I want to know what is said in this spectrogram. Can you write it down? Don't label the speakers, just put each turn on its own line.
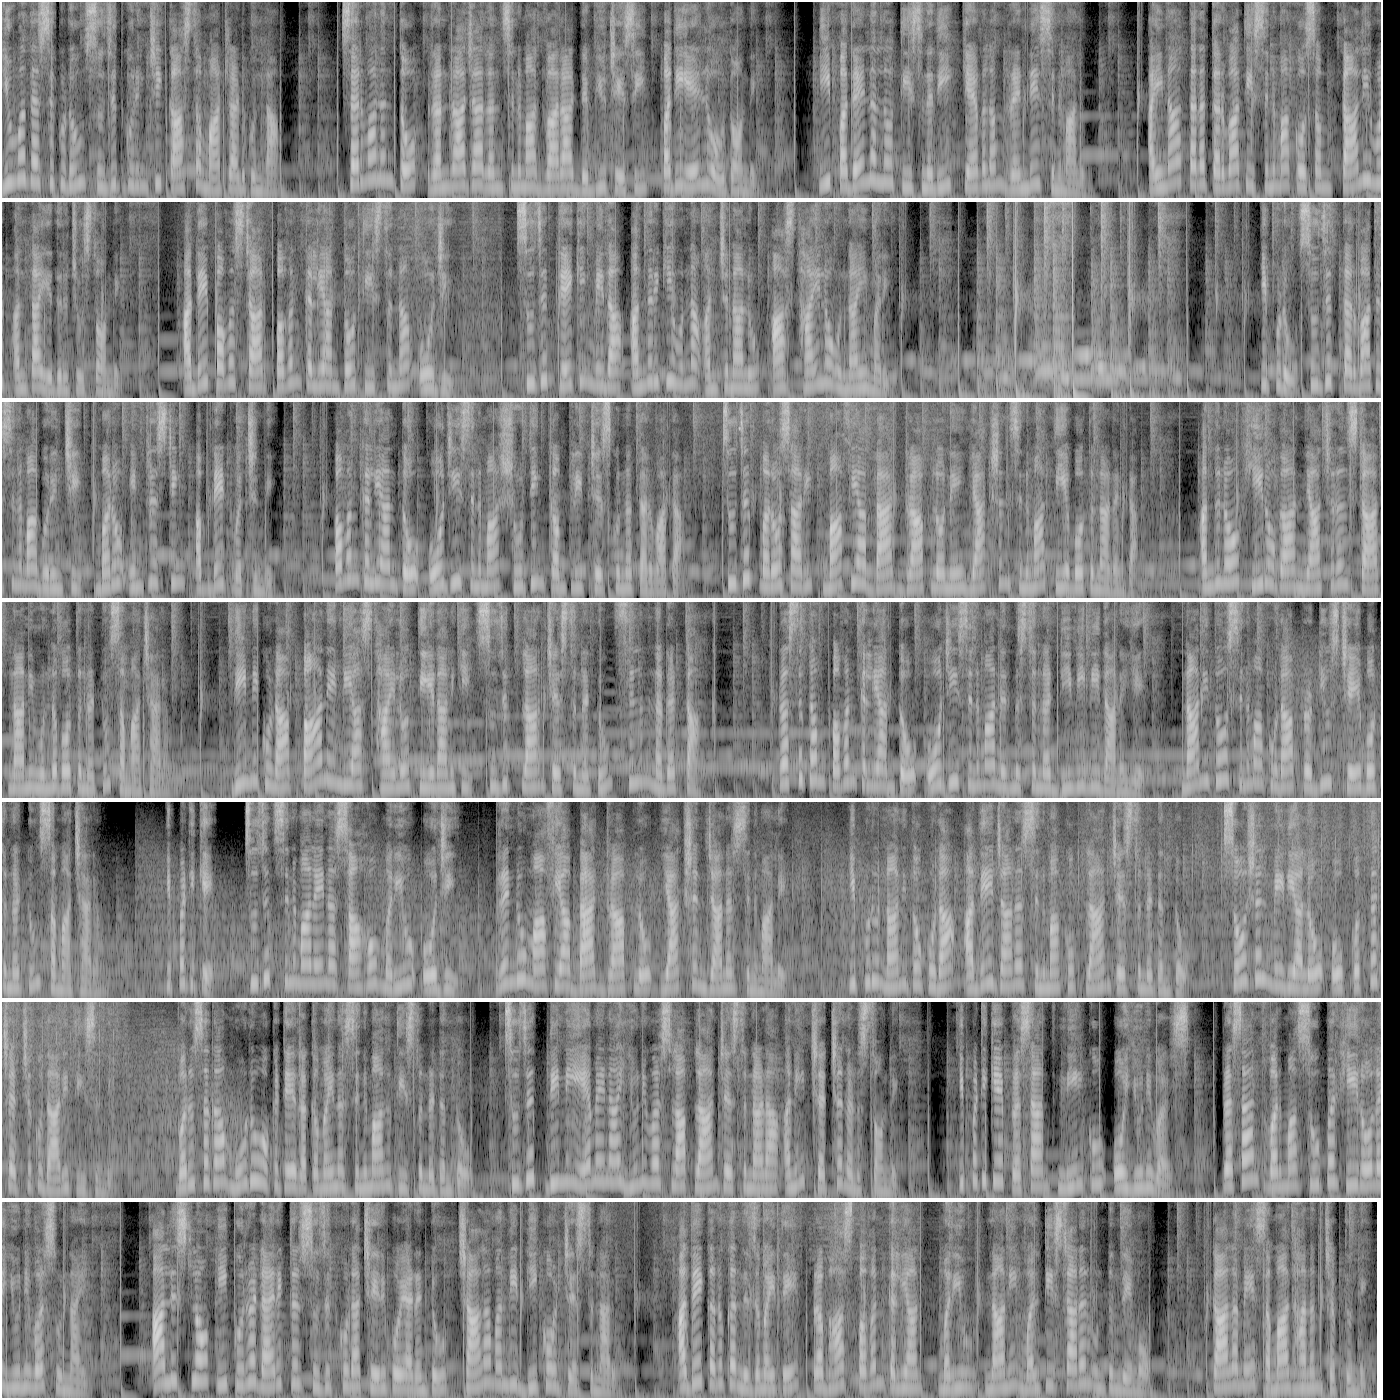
యువ దర్శకుడు సుజిత్ గురించి కాస్త మాట్లాడుకుందాం. శర్వానంద్తో రన్ రాజా రన్ సినిమా ద్వారా డెబ్యూ చేసి పది ఏళ్ళు అవుతోంది. ఈ పదేళ్ళలో తీసినది కేవలం రెండే సినిమాలు. అయినా తన తర్వాతి సినిమా కోసం టాలీవుడ్ అంతా ఎదురుచూస్తోంది. అదే పవర్ స్టార్ పవన్ కళ్యాణ్తో తీస్తున్న ఓజీ. సుజిత్ టేకింగ్ మీద అందరికీ ఉన్న అంచనాలు ఆ స్థాయిలో ఉన్నాయి మరి. ఇప్పుడు సుజిత్ తర్వాత సినిమా గురించి మరో ఇంట్రెస్టింగ్ అప్డేట్ వచ్చింది. పవన్ కళ్యాణ్తో ఓజీ సినిమా షూటింగ్ కంప్లీట్ చేసుకున్న తర్వాత సుజిత్ మరోసారి మాఫియా బ్యాక్ డ్రాప్లోనే యాక్షన్ సినిమా తీయబోతున్నాడంట. అందులో హీరోగా న్యాచురల్ స్టార్ నాని ఉండబోతున్నట్టు సమాచారం. దీన్ని కూడా పాన్ ఇండియా స్థాయిలో తీయడానికి సుజిత్ ప్లాన్ చేస్తున్నట్టు ఫిల్మ్ నగర్ టాక్. ప్రస్తుతం పవన్ కళ్యాణ్తో ఓజీ సినిమా నిర్మిస్తున్న డివివి దానయ్యే. నానితో సినిమా కూడా ప్రొడ్యూస్ చేయబోతున్నట్టు సమాచారం. ఇప్పటికే సుజిత్ సినిమాలైన సాహో మరియు ఓజీ రెండు మాఫియా బ్యాక్ డ్రాప్లో యాక్షన్ జానర్ సినిమాలే. ఇప్పుడు నానితో కూడా అదే జానర్ సినిమాకు ప్లాన్ చేస్తుండటంతో సోషల్ మీడియాలో ఓ కొత్త చర్చకు దారి తీసింది. వరుసగా మూడు ఒకటే రకమైన సినిమాలు తీస్తుండటంతో సుజిత్ దీన్ని ఏమైనా యూనివర్స్ లా ప్లాన్ చేస్తున్నాడా అని చర్చ నడుస్తోంది. ఇప్పటికే ప్రశాంత్ నీల్కు ఓ యూనివర్స్. ప్రశాంత్ వర్మ సూపర్ హీరోల యూనివర్స్ ఉన్నాయి. ఆ లిస్ట్లో ఈ కుర్ర డైరెక్టర్ సుజిత్ కూడా చేరిపోయాడంటూ చాలా మంది డీకోడ్ చేస్తున్నారు. అదే కనుక నిజమైతే ప్రభాస్ పవన్ కళ్యాణ్ మరియు నాని మల్టీస్టారర్ ఉంటుందేమో? కాలమే సమాధానం చెప్తుంది.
